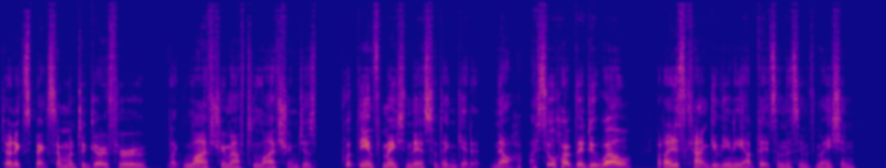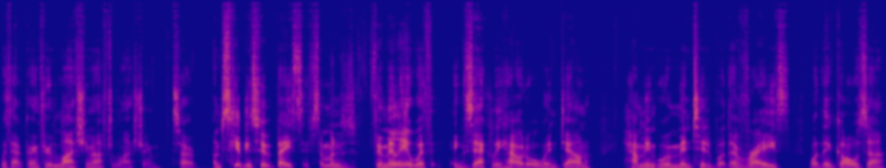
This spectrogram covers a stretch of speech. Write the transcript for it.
Don't expect someone to go through like live stream after live stream. Just put the information there so they can get it. Now, I still hope they do well, but I just can't give you any updates on this information without going through live stream after live stream. So I'm skipping Superbase. If someone is familiar with exactly how it all went down, how many were minted, what they've raised, what their goals are,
